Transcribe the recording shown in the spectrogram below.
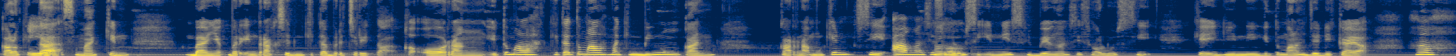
kalau kita iya. semakin banyak berinteraksi dan kita bercerita ke orang itu malah kita tuh malah makin bingung kan karena mungkin si A ngasih solusi -hmm. ini si B ngasih solusi kayak gini gitu malah jadi kayak hah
